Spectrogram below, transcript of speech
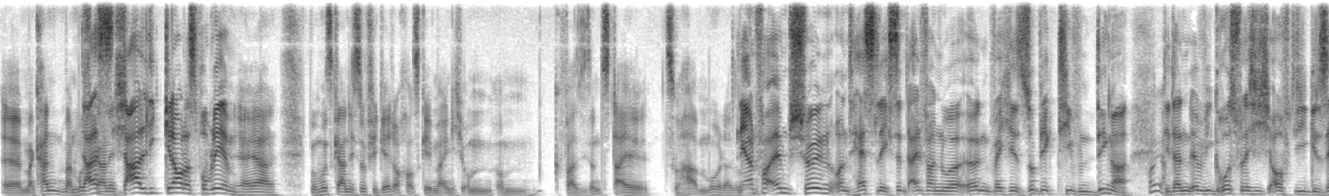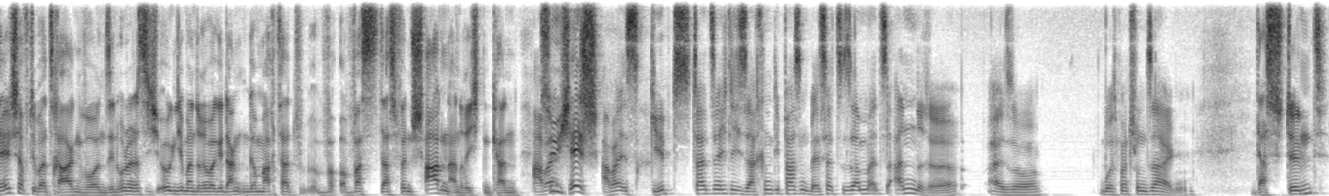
äh, man kann, man muss gar Das, nicht. da liegt genau das Problem. ja, ja, man muss gar nicht so viel Geld auch ausgeben, eigentlich, um, um quasi so einen Style zu haben oder so. Ja, und vor allem schön und hässlich sind einfach nur irgendwelche subjektiven Dinger, Oh ja. die dann irgendwie großflächig auf die Gesellschaft übertragen worden sind, ohne dass sich irgendjemand darüber Gedanken gemacht hat, was das für einen Schaden anrichten kann. aber, Psychisch! Aber es gibt tatsächlich Sachen, die passen besser zusammen als andere. Also, muss man schon sagen. Das stimmt.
